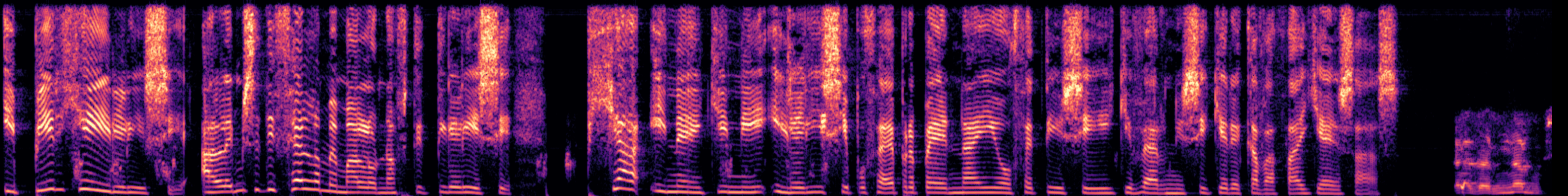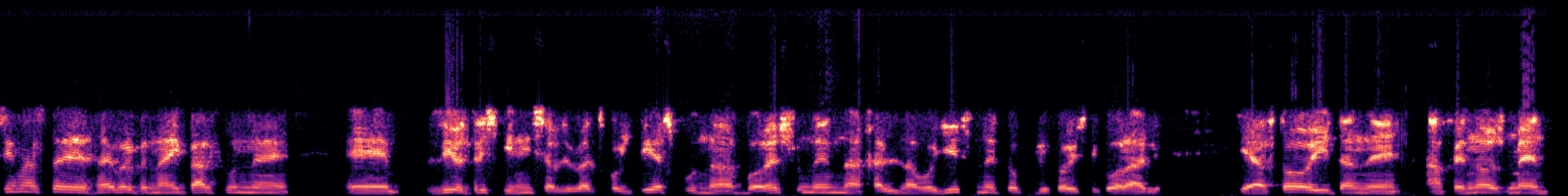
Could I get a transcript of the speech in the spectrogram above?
υπήρχε η λύση, αλλά εμείς δεν τη θέλαμε μάλλον αυτή τη λύση. Ποια είναι εκείνη η λύση που θα έπρεπε να υιοθετήσει η κυβέρνηση κύριε Καβαθά για εσάς; Κατά την άποψή μας, θα έπρεπε να υπάρχουν ε, ε, δύο-τρεις κινήσεις από την πλευρά της πολιτείας που να μπορέσουν να χαλιναγωγήσουν το πληθωριστικό ράλι. Και αυτό ήταν ε, αφενός με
